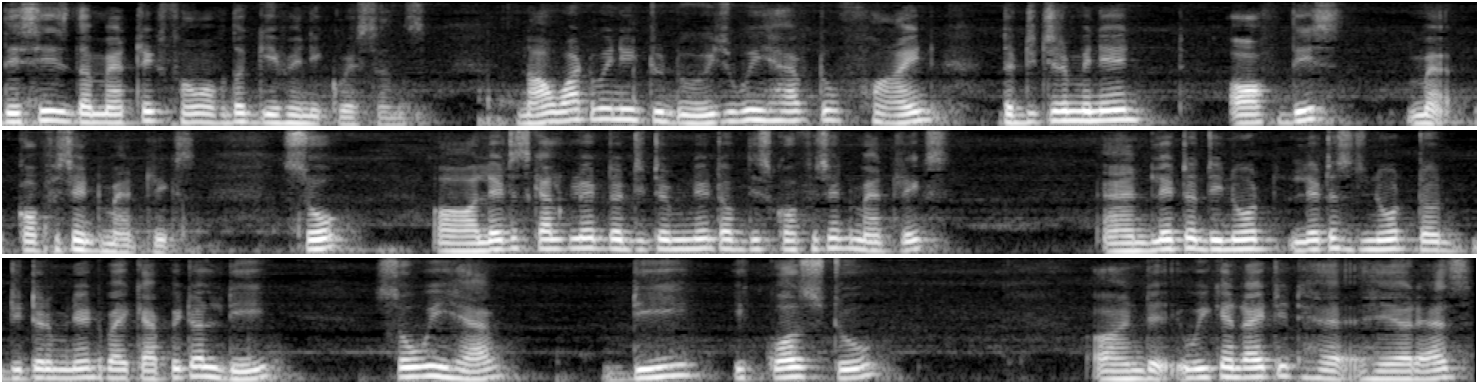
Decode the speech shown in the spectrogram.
this is the matrix form of the given equations. Now what we need to do is we have to find the determinant of this ma coefficient matrix. So uh, let us calculate the determinant of this coefficient matrix and let us denote let us denote the determinant by capital D. So we have d equals to and we can write it here as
